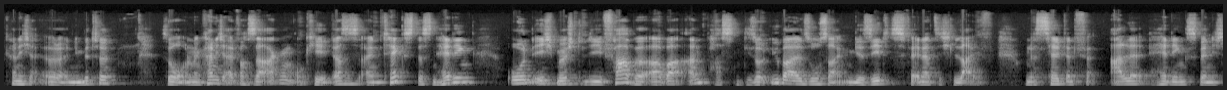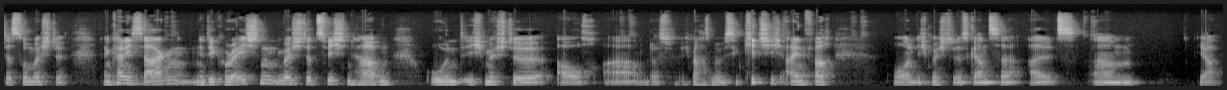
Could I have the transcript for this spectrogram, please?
kann ich, oder in die Mitte. So, und dann kann ich einfach sagen, okay, das ist ein Text, das ist ein Heading und ich möchte die Farbe aber anpassen. Die soll überall so sein. Und ihr seht, es verändert sich live. Und das zählt dann für alle Headings, wenn ich das so möchte. Dann kann ich sagen, eine Decoration möchte dazwischen haben und ich möchte auch, äh, das, ich mache es mal ein bisschen kitschig einfach und ich möchte das Ganze als, ähm, ja,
